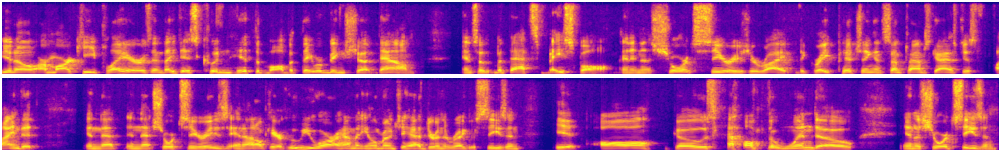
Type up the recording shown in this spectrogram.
you know, are marquee players and they just couldn't hit the ball, but they were being shut down. And so, but that's baseball. And in a short series, you're right. The great pitching, and sometimes guys just find it in that in that short series. And I don't care who you are, how many home runs you had during the regular season it all goes out the window in a short season.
